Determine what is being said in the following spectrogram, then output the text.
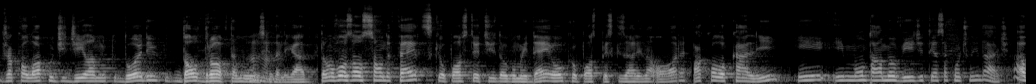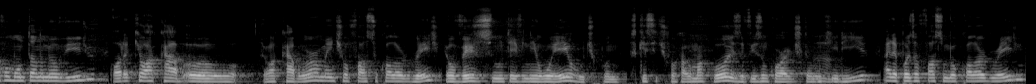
já coloco o DJ lá muito doido e dá o drop da música, uhum. tá ligado? Então eu vou usar os sound effects, que eu posso ter tido alguma ideia ou que eu posso pesquisar ali na hora, para colocar ali e, e, montar o meu vídeo e ter essa continuidade. Ah, eu vou montando o meu vídeo, hora que eu acabo, eu, eu acabo, normalmente eu faço o color grade, eu vejo se não teve nenhum erro, tipo, esqueci de colocar alguma coisa, fiz um corte que eu não uhum. queria. Aí depois eu faço o meu color grading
